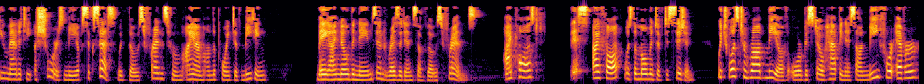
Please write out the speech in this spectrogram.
humanity assures me of success with those friends whom I am on the point of meeting. May I know the names and residence of those friends? I paused. This, I thought, was the moment of decision, which was to rob me of or bestow happiness on me for ever.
